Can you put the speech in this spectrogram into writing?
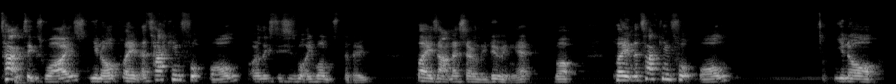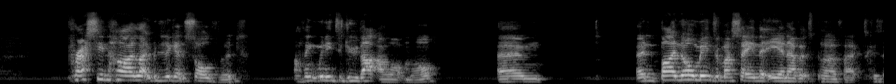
tactics wise, you know, playing attacking football, or at least this is what he wants to do. Players aren't necessarily doing it, but playing attacking football, you know, pressing high like we did against Salford, I think we need to do that a lot more. Um, and by no means am I saying that Ian Evatt's perfect, because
